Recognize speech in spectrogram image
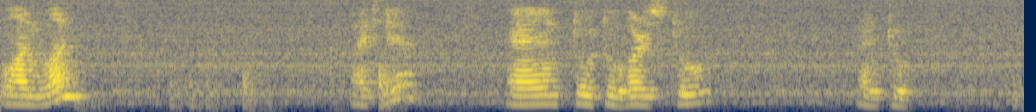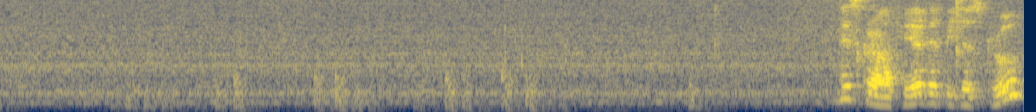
1, 1, right here and 2 2 where is 2 and 2 this graph here that we just drew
